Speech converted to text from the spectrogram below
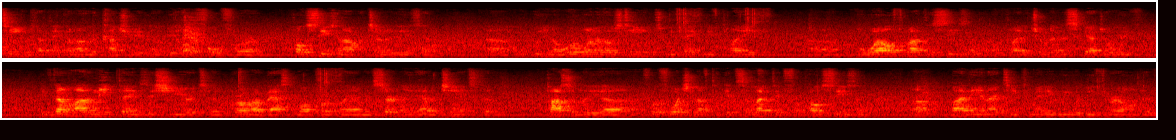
teams, I think, around the country are going to be hopeful for postseason opportunities. And, uh, we, you know, we're one of those teams. We think we've played uh, well throughout the season. We've played a tremendous schedule. We've, we've done a lot of neat things this year to grow our basketball program and certainly have a chance to possibly, uh, if we're fortunate enough to get selected for postseason uh, by the NIT committee, we would be thrilled and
